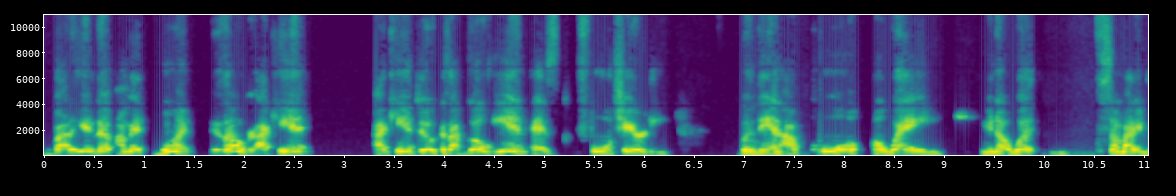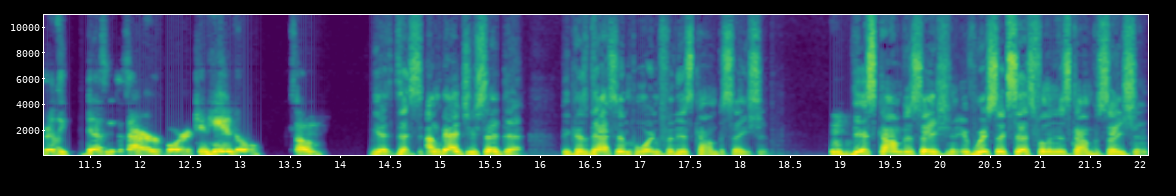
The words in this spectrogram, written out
by the end of, I'm at one, it's over. I can't, I can't do it because I go in as full charity, but then I pull away you know what somebody really doesn't deserve or can handle. So, yes, I'm glad you said that because that's important for this conversation. Mm-hmm. This conversation, if we're successful in this conversation,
